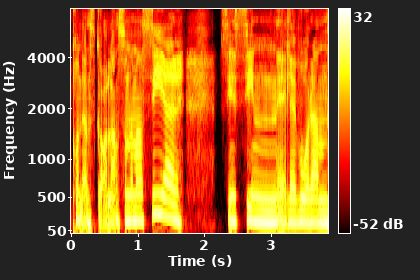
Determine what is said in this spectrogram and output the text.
på den skalan. Så när man ser sin, sin eller våran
